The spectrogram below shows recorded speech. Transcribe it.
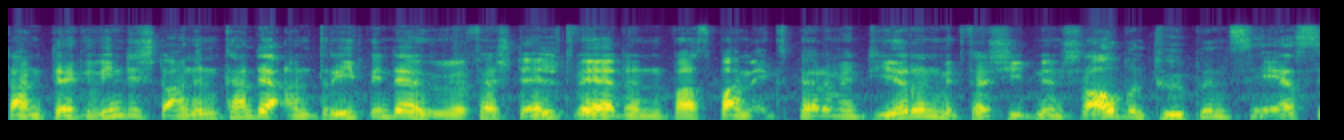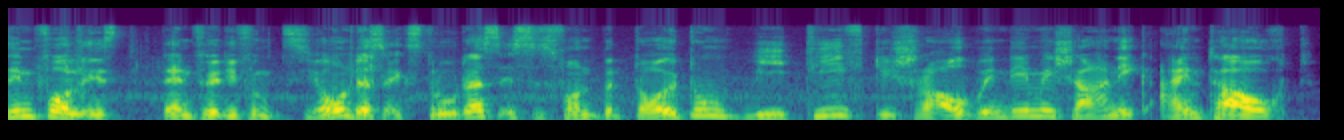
Dank der Gewindestangen kann der Antrieb in der Höhe verstellt werden, was beim Experimentieren mit verschiedenen Schraubentypen sehr sinnvoll ist, denn für die Funktion des Extruders ist es von Bedeutung, wie tief die Schraube in die Mechanik eintaucht.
